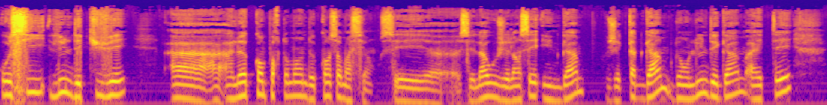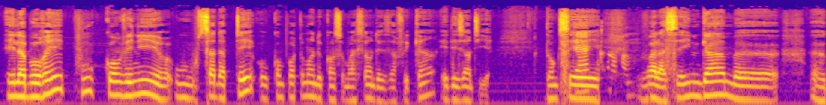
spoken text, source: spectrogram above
aussi l'une des cuvées à, leur comportement de consommation. C'est c'est là où j'ai lancé une gamme. J'ai quatre gammes, dont l'une des gammes a été élaboré pour convenir ou s'adapter au comportement de consommation des Africains et des Antillais. Donc c'est voilà, c'est une gamme euh, euh,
